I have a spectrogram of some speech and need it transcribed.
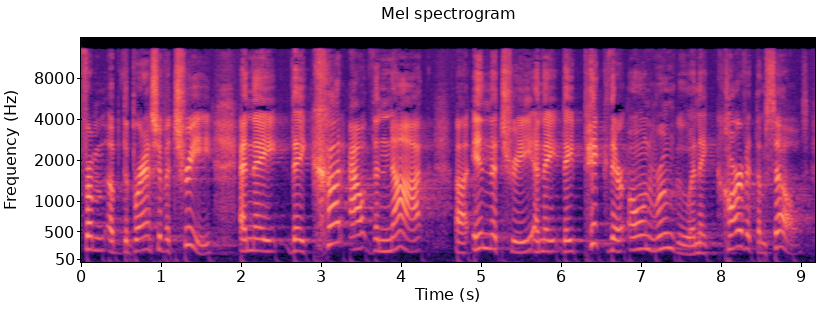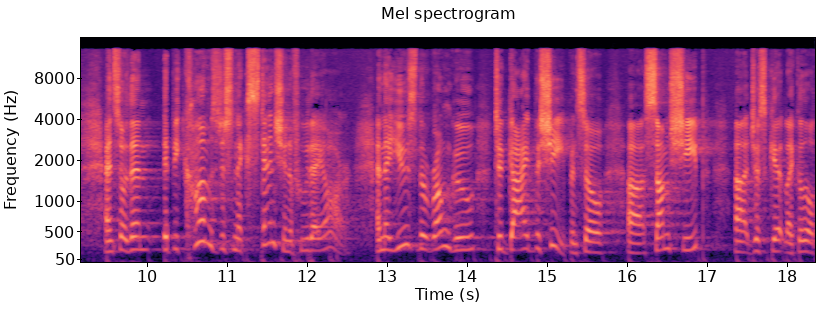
from a, the branch of a tree, and they, they cut out the knot uh, in the tree and they, they pick their own rungu and they carve it themselves. And so then it becomes just an extension of who they are. And they use the rungu to guide the sheep. And so uh, some sheep uh, just get like a little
